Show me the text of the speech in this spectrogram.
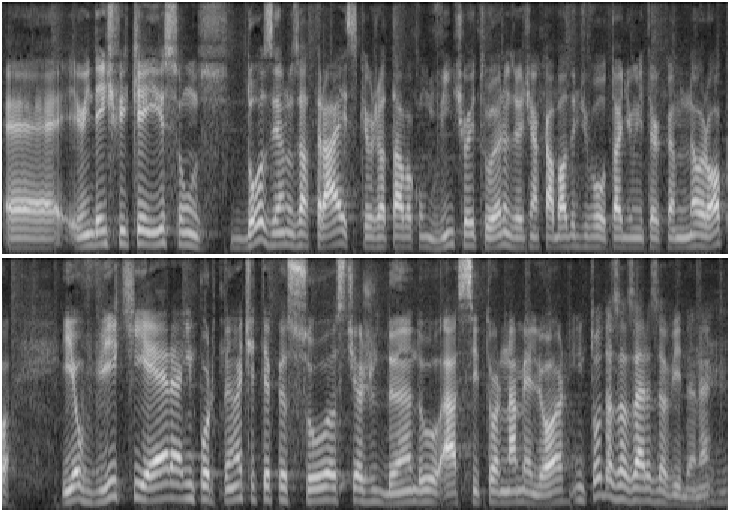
é, eu identifiquei isso uns 12 anos atrás, que eu já estava com 28 anos, eu tinha acabado de voltar de um intercâmbio na Europa, e eu vi que era importante ter pessoas te ajudando a se tornar melhor em todas as áreas da vida, né? Uhum.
